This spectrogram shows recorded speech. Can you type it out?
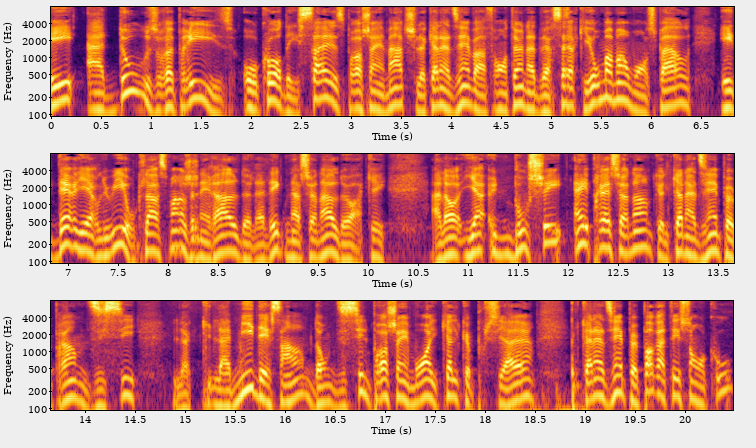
Et à 12 reprises au cours des 16 prochains matchs, le Canadien va affronter un adversaire qui, au moment où on se parle, est derrière lui au classement général de la Ligue nationale de hockey. Alors, il y a une bouchée impressionnante que le Canadien peut prendre d'ici la mi-décembre, donc d'ici le prochain mois et quelques poussières. Le Canadien peut pas rater son coup.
